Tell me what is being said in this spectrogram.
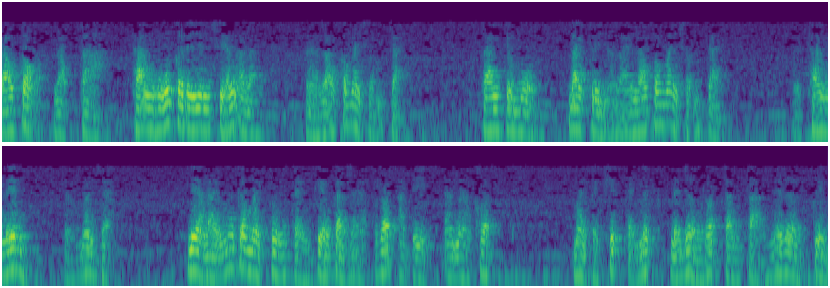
เราก็หลับตา ทางหูก็ได้ยินเสียงอะไรเราก็ไม่สนใจ ทางจมูกได้กลิ่นอะไร เราก็ไม่สนใจ ทางเลิ้นมันจะ นี่ยอะไรมันก็ไม่ปรุงแต่งเกี่ยวกับรสอดีตอนาคต ไม่ไปคิดไปนึกในเรื่องรสต่างๆ ในเรื่องกลิ่น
